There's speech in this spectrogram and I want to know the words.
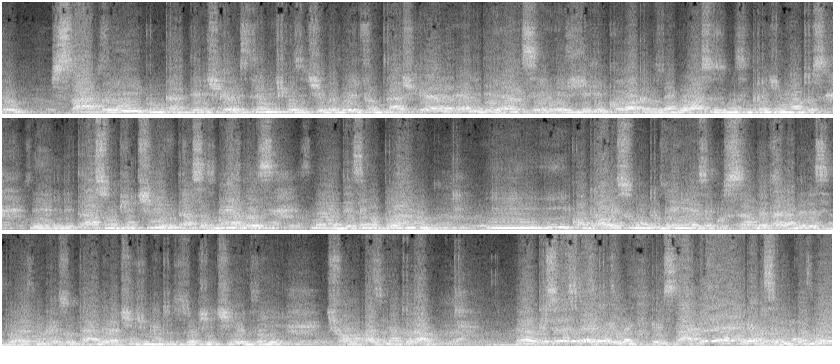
eu destaco aí como característica extremamente positiva dele, fantástica, é, é a liderança e a energia que ele coloca nos negócios e nos empreendimentos dele. Ele traça um objetivo, traça as metas, né, desenha o plano e, e, controla isso muito bem, a execução detalhada desse plano, o resultado é o atingimento dos objetivos aí, de forma quase natural. É, o terceiro aspecto que eu destaco é, acaba sendo comum,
